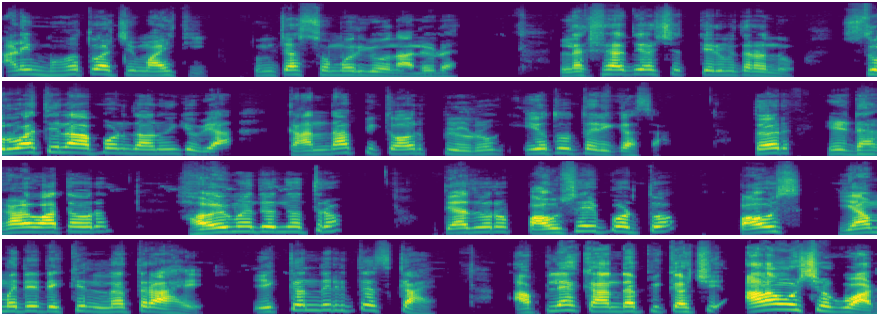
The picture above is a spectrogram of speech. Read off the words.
आणि महत्वाची माहिती तुमच्यासमोर घेऊन आलेलो आहे. लक्षात घ्या शेतकरी मित्रांनो सुरुवातीला आपण जाणून घेऊया कांदा पिकावर पिळरोग येतो तरी कसा? तर हे ढगाळ वातावरण हवेमध्ये नत्र त्याचबरोबर पाऊसही पडतो. पाऊस यामध्ये देखील नत्र आहे. एकंदरीतच काय? आपल्या कांदा पिकाची अनावश्यक वाढ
